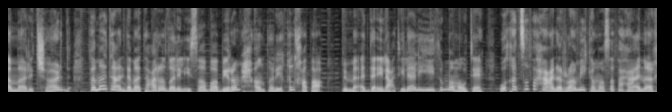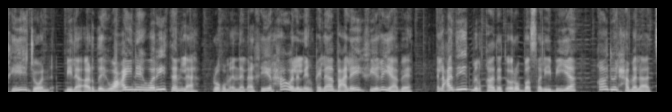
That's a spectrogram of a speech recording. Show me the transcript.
أما ريتشارد فمات عندما تعرض للإصابة برمح عن طريق الخطأ. مما أدى إلى اعتلاله ثم موته. وقد صفح عن الرامي كما صفح عن أخيه جون بلا أرضه وعينه وريثا له رغم أن الأخير حاول الانقلاب عليه في غيابه. العديد من قادة أوروبا الصليبية قادوا الحملات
